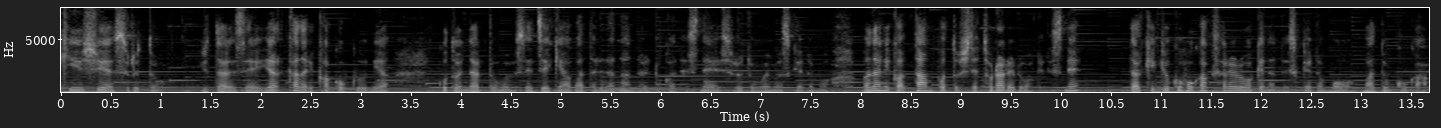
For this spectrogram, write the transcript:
金融支援すると言ったらですねやかなり過酷なことになると思いますね。税金上がったりだなんだりとかですねすると思いますけれども、まあ、何か担保として取られるわけですね。だから結局捕獲されるわけなんですけれども、まあ、どこが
